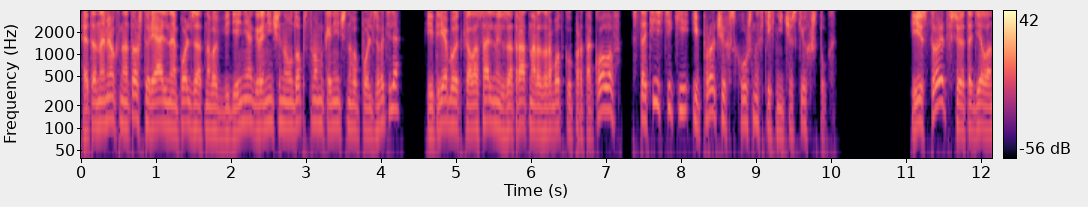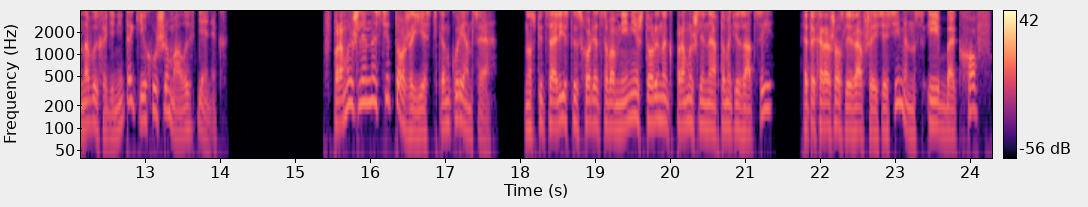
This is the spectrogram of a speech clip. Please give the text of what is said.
Это намек на то, что реальная польза от нововведения ограничена удобством конечного пользователя и требует колоссальных затрат на разработку протоколов, статистики и прочих скучных технических штук. И стоит все это дело на выходе не таких уж и малых денег. В промышленности тоже есть конкуренция, но специалисты сходятся во мнении, что рынок промышленной автоматизации – это хорошо слежавшиеся Siemens и Beckhoff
